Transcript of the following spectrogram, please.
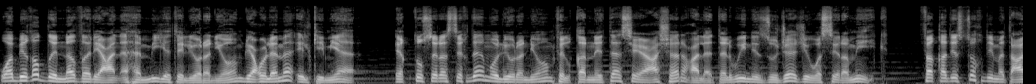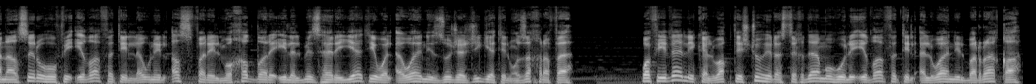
وبغض النظر عن أهمية اليورانيوم لعلماء الكيمياء اقتصر استخدام اليورانيوم في القرن التاسع عشر على تلوين الزجاج والسيراميك. فقد استخدمت عناصره في إضافة اللون الأصفر المخضر إلى المزهريات والأواني الزجاجية المزخرفة. وفي ذلك الوقت اشتهر استخدامه لإضافة الألوان البراقة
